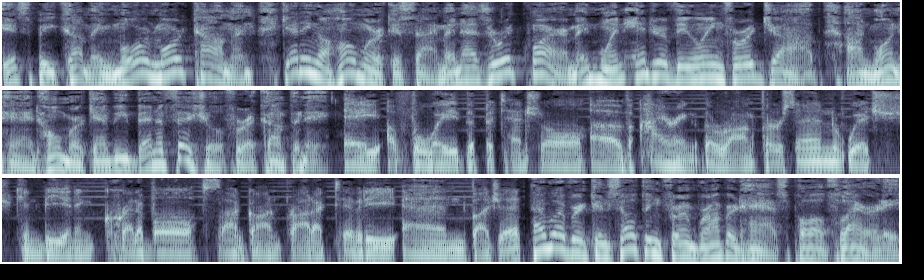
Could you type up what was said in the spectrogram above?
It's becoming more and more common getting a homework assignment as a requirement when interviewing for a job. On one hand, homework can be beneficial for a company. They avoid the potential of hiring the wrong person, which can be an incredible suck on productivity and budget. However, consulting firm Robert Half, Paul Flaherty,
